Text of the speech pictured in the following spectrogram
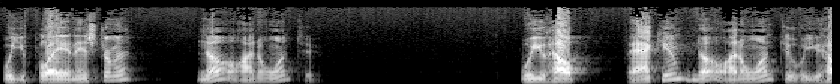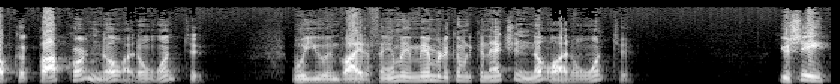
Will you play an instrument? No, I don't want to. Will you help vacuum? No, I don't want to. Will you help cook popcorn? No, I don't want to. Will you invite a family member to come to connection? No, I don't want to. You see,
